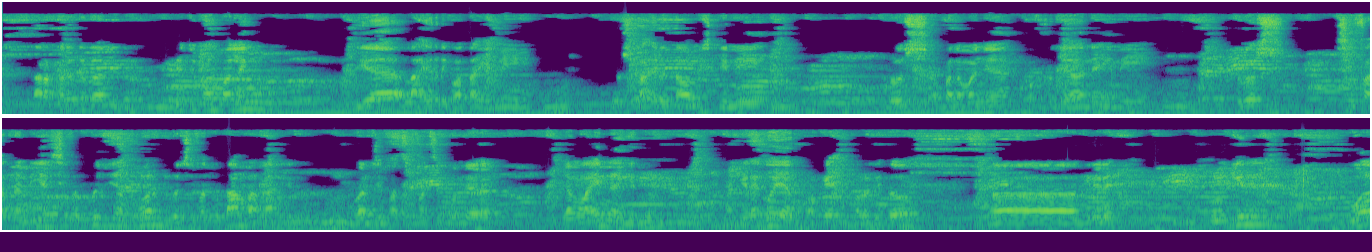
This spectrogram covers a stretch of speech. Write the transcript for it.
Karakter itu kan gitu. Dia cuma paling dia lahir di kota ini, terus lahir di tahun segini, terus apa namanya pekerjaannya ini, terus sifatnya dia sifat itu yang keluar juga sifat utama kan gitu bukan sifat-sifat sekunder yang lainnya gitu akhirnya gue yang oke kalau gitu eh, gini deh mungkin gue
